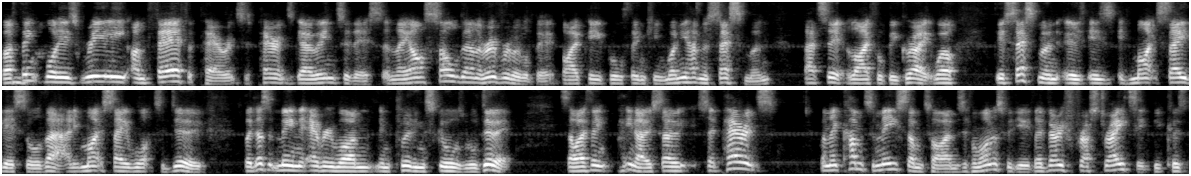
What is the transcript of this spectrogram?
but I think what is really unfair for parents is parents go into this and they are sold down the river a little bit by people thinking when you have an assessment, that's it, life will be great. Well, the assessment is, is it might say this or that, and it might say what to do, but it doesn't mean that everyone, including schools, will do it. So I think, you know, so so parents, when they come to me sometimes, if I'm honest with you, they're very frustrated because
